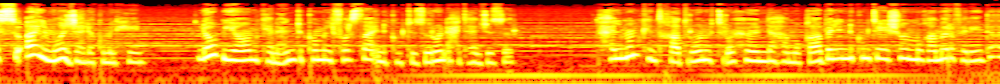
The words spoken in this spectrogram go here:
السؤال موجه لكم الحين. لو بيوم كان عندكم الفرصة إنكم تزورون أحد هالجزر هل ممكن تخاطرون وتروحون لها مقابل إنكم تعيشون مغامرة فريدة؟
